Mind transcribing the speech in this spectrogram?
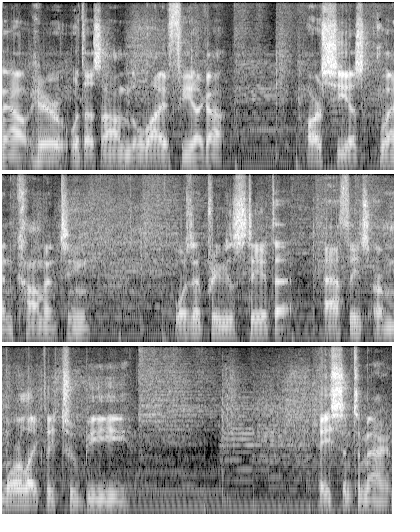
Now, here with us on the live feed, I got RCS Glenn commenting Wasn't it previously stated that athletes are more likely to be asymptomatic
